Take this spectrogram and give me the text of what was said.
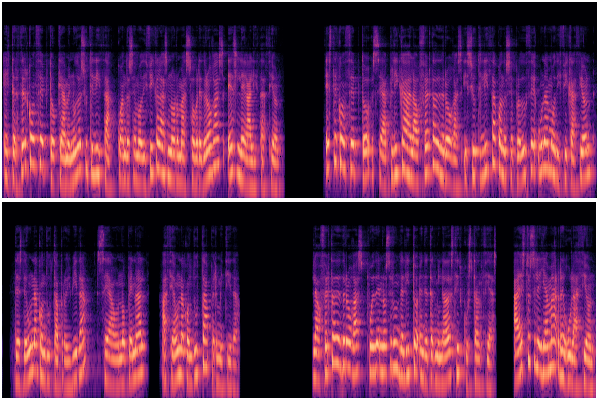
El tercer concepto que a menudo se utiliza cuando se modifican las normas sobre drogas es legalización. Este concepto se aplica a la oferta de drogas y se utiliza cuando se produce una modificación desde una conducta prohibida, sea o no penal, hacia una conducta permitida. La oferta de drogas puede no ser un delito en determinadas circunstancias. A esto se le llama regulación,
